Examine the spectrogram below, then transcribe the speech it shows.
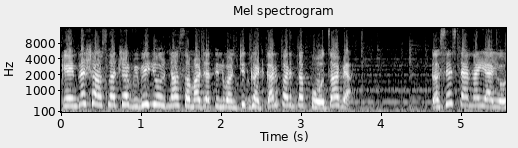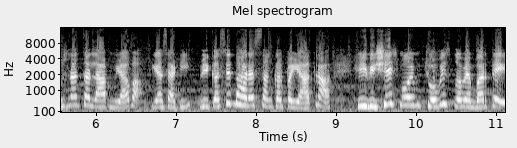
केंद्र शासनाच्या विविध योजना समाजातील वंचित घटकांपर्यंत पोहोचाव्या. तसेच त्यांना या योजनांचा लाभ मिळावा यासाठी विकसित भारत संकल्प यात्रा ही विशेष मोहीम चोवीस नोव्हेंबर ते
